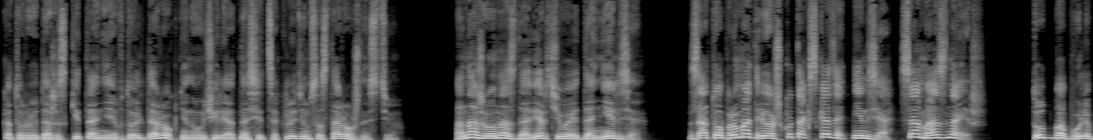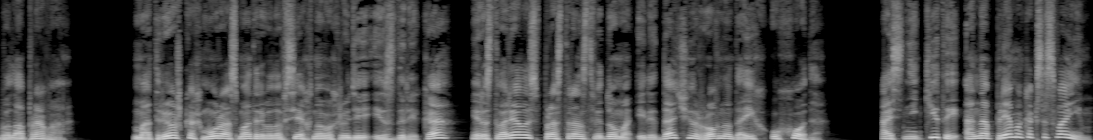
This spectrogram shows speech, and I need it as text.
которую даже скитания вдоль дорог не научили относиться к людям с осторожностью. «Она же у нас доверчивая да нельзя». «Зато про матрешку так сказать нельзя, сама знаешь». Тут бабуля была права. Матрешка хмуро осматривала всех новых людей издалека и растворялась в пространстве дома или дачи ровно до их ухода. А с Никитой она прямо как со своим.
